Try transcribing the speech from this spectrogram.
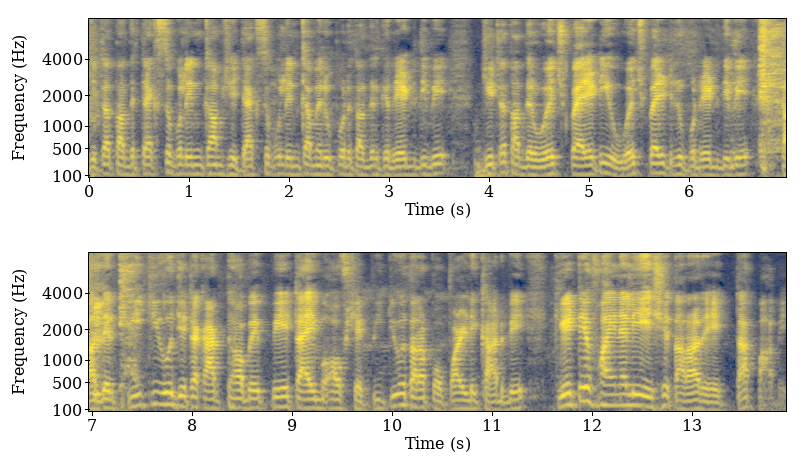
যেটা তাদের ট্যাক্সেবল ইনকাম সেই ট্যাক্সেবল ইনকামের উপরে তাদেরকে রেট দিবে। যেটা তাদের ওয়েজ প্যারিটি ওয়েজ প্যারিটির উপর রেট দিবে। তাদের পিটিও যেটা কাটতে হবে পে টাইম অফ সে পিটিও তারা প্রপারলি কাটবে। কেটে ফাইনালি এসে তারা রেটটা পাবে।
